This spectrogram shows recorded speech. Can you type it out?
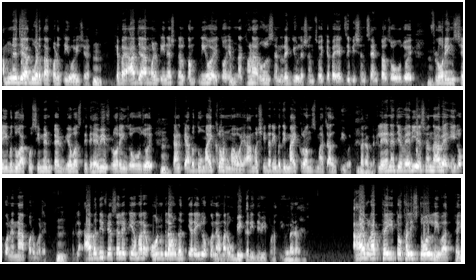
અમને જે અગવડતા પડતી હોય છે. કે ભાઈ આજે આ મલ્ટીનેશનલ કંપની હોય તો એમના ઘણા રૂલ્સ એન્ડ રેગ્યુલેશન્સ હોય કે ભાઈ એક્ઝિબિશન સેન્ટર્સ હોવું જોઈએ ફ્લોરિંગ્સ છે એ બધું આખું સિમેન્ટેડ વ્યવસ્થિત હેવી ફ્લોરિંગ્સ હોવું જોઈએ. કારણ કે આ બધું માઇક્રોનમાં હોય આ મશીનરી બધી માઇક્રોન્સમાં ચાલતી હોય. બરાબર. એટલે એને જે વેરિએશન આવે એ લોકોને ના પરવડે. એટલે આ બધી ફેસિલિટી અમારે ઓન ગ્રાઉન્ડ અત્યારે એ લોકોને અમારે ઊભી કરી દેવી પડતી હોય. બરાબર. આ વાત થઈ તો ખાલી સ્ટોલની વાત થઈ.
